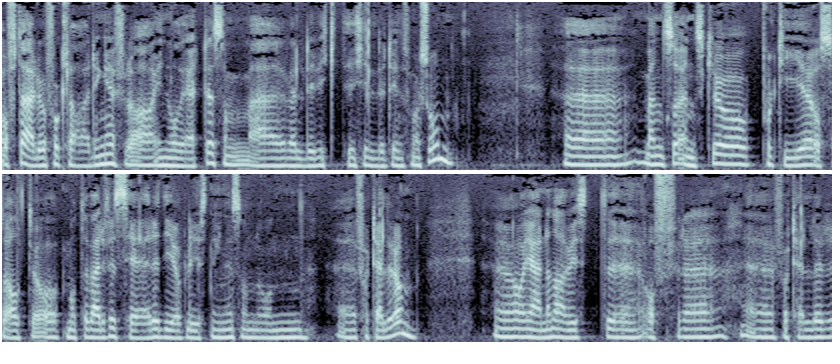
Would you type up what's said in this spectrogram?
ofte er det jo forklaringer fra involverte som er veldig viktige kilder til informasjon. Men så ønsker jo politiet også alltid å på en måte verifisere de opplysningene som noen forteller om. Og gjerne da hvis offeret forteller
